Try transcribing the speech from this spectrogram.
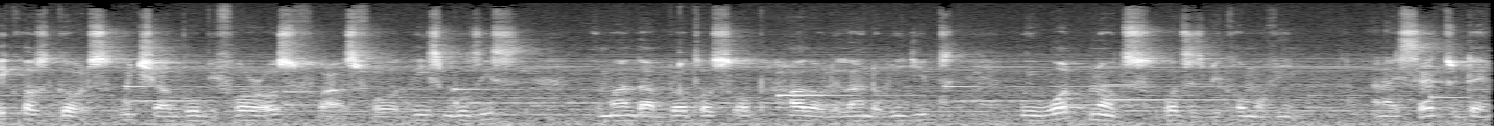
Make us gods, which shall go before us. For as for this Moses, the man that brought us up out of the land of Egypt, we wot not what is become of him. And I said to them,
